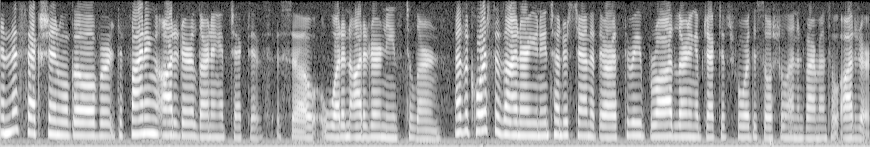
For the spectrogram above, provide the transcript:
In this section, we'll go over defining auditor learning objectives, so what an auditor needs to learn. As a course designer, you need to understand that there are three broad learning objectives for the social and environmental auditor.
